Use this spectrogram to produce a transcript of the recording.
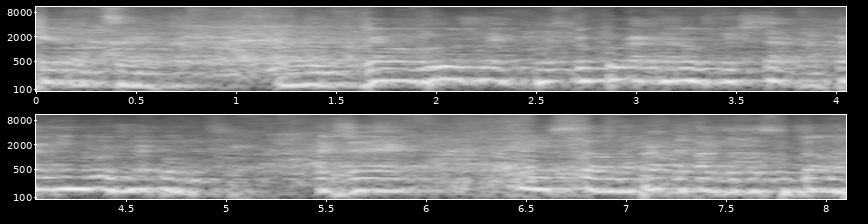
Siedlce. E, działał w różnych strukturach na różnych szczeblach, pełnił różne funkcje. Także jest to naprawdę bardzo zasłużona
